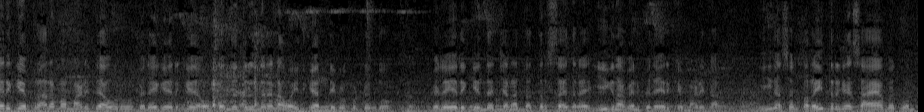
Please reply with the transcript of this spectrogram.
ಏರಿಕೆ ಪ್ರಾರಂಭ ಮಾಡಿದ್ದೆ ಅವರು ಬೆಲೆಗೆ ಏರಿಕೆ ಅವ್ರು ತಂದಿದ್ರಿಂದನೇ ನಾವು ಐದು ಗ್ಯಾರಂಟಿಗಳು ಕೊಟ್ಟಿದ್ದು. ಬೆಲೆ ಏರಿಕೆಯಿಂದ ಜನ ತತ್ತರಿಸ್ತಾ ಇದ್ದಾರೆ. ಈಗ ನಾವೇನು ಬೆಲೆ ಏರಿಕೆ ಮಾಡಿಲ್ಲ. ಈಗ ಸ್ವಲ್ಪ ರೈತರಿಗೆ ಸಹಾಯ ಆಗಬೇಕು ಅಂತ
